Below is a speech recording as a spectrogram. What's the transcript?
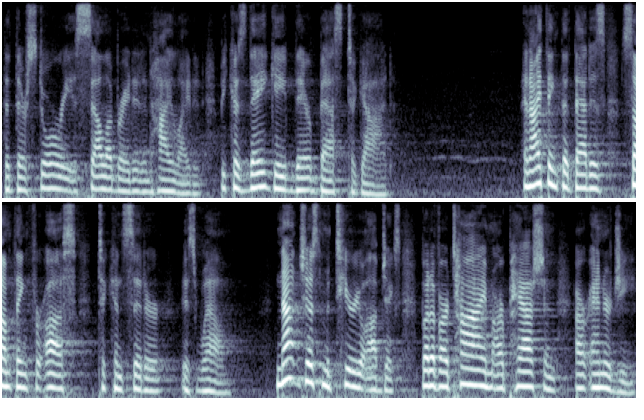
that their story is celebrated and highlighted because they gave their best to God. And I think that that is something for us to consider as well. Not just material objects, but of our time, our passion, our energy.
